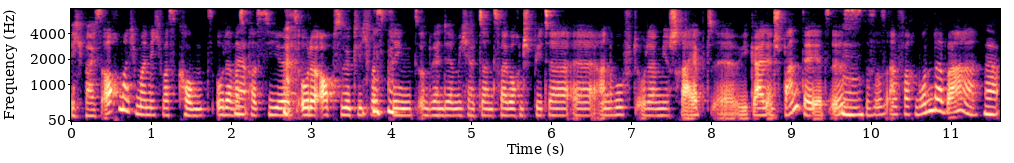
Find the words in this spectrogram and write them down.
ich weiß auch manchmal nicht, was kommt oder was ja. passiert oder ob es wirklich was bringt. Und wenn der mich halt dann zwei Wochen später äh, anruft oder mir schreibt, äh, wie geil entspannt der jetzt ist, mhm. das ist einfach wunderbar. Ja.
